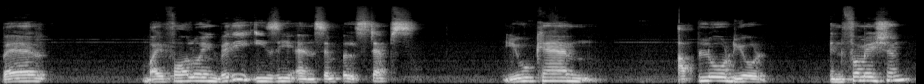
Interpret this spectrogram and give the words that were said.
where by following very easy and simple steps, you can upload your information,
